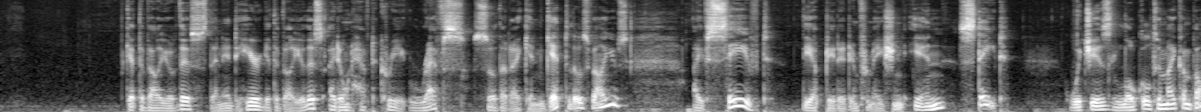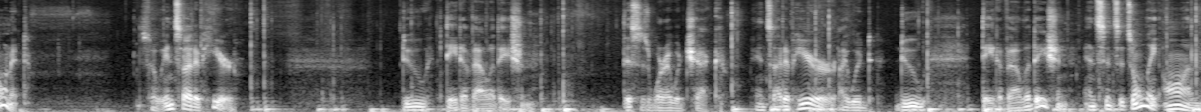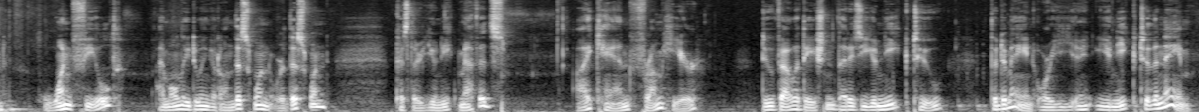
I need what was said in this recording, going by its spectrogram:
get the value of this, then into here, get the value of this. I don't have to create refs so that I can get to those values. I've saved the updated information in state, which is local to my component. So inside of here, do data validation. This is where I would check. Inside of here, I would do data validation. And since it's only on one field, I'm only doing it on this one or this one because they're unique methods. I can, from here, do validation that is unique to the domain or unique to the name.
